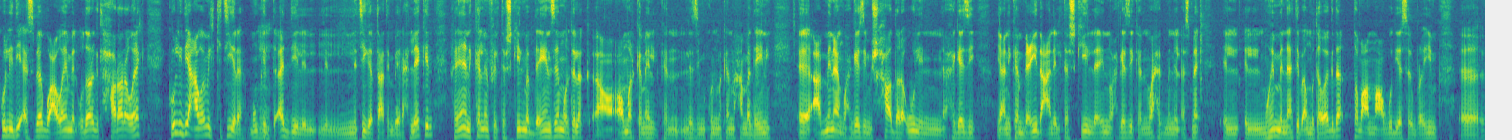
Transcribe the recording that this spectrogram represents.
كل دي أسباب وعوامل ودرجة الحرارة ولكن كل دي عوامل كتيرة ممكن مم. تؤدي لل- لل- للنتيجة بتاعت امبارح. لكن خلينا نتكلم في التشكيل مبدئيا زي ما قلت لك ع- عمر كمال كان لازم يكون مكان محمد هاني. آه، عبد المنعم وحجازي مش هقدر أقول إن حجازي يعني كان بعيد عن التشكيل لأنه حجازي كان واحد من الأسماء ال- المهم إنها تبقى متواجدة طبعا مع وجود ياسر إبراهيم آه،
